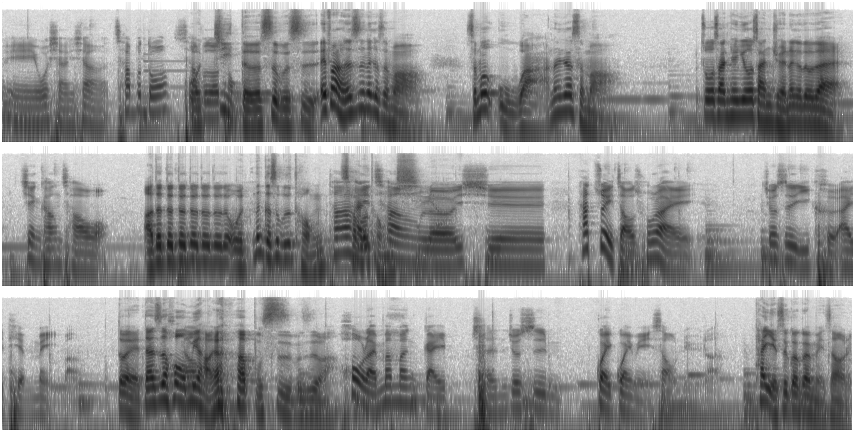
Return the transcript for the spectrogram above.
哎，我想一下，差不多，差不我记得是不是？哎、范晓萱是那个什么什么舞啊？那叫什么？左三圈右三圈那个对不对？健康操哦，啊，对对对对对对对，我那个是不是同他还唱？了一些，他最早出来就是以可爱甜美嘛，对，但是后面好像他不是不是吗？后来慢慢改成就是怪怪美少女了。她也是怪怪美少女，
